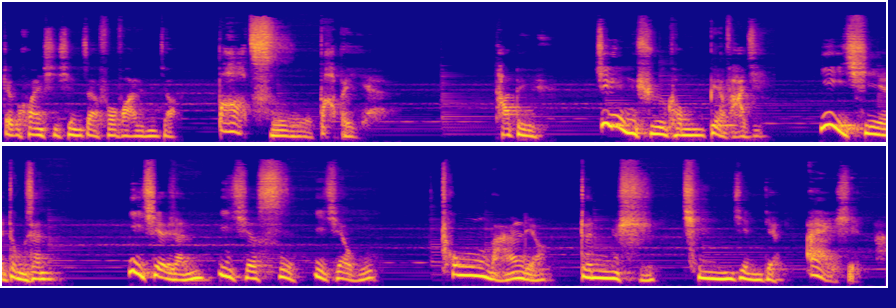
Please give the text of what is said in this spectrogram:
这个欢喜心在佛法里面叫大慈大悲呀。他对于尽虚空变法界一切众生、一切人、一切事、一切物，充满了真实清净的爱心啊。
